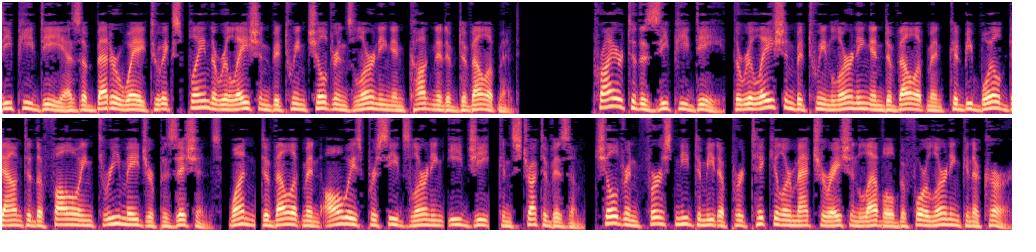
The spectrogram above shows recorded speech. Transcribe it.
ZPD as a better way to explain the relation between children's learning and cognitive development. Prior to the ZPD, the relation between learning and development could be boiled down to the following three major positions. 1 Development always precedes learning e.g., constructivism, children first need to meet a particular maturation level before learning can occur.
